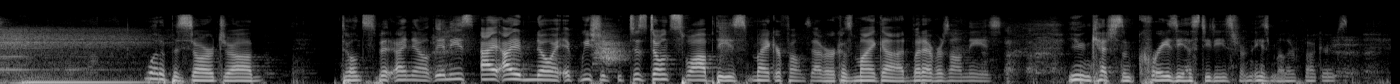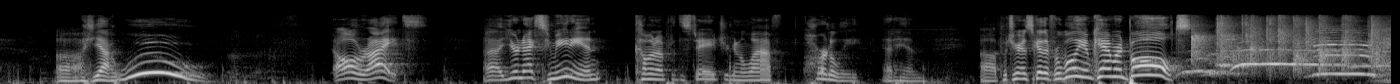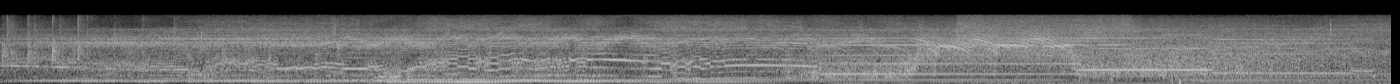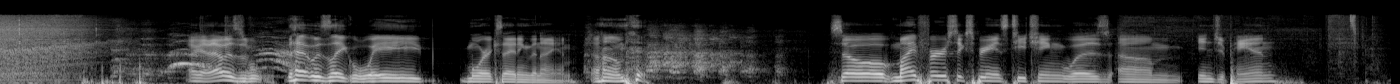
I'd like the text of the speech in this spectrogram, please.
What a bizarre job. Don't spit. I know. And these, I, I have no idea. If we should just don't swab these microphones ever, because my God, whatever's on these, you can catch some crazy STDs from these motherfuckers. Uh, yeah. Woo! All right. Uh, your next comedian coming up to the stage. You're going to laugh heartily at him. Uh, put your hands together for William Cameron Bolt. Okay, that was that was like way more exciting than I am. Um, so my first experience teaching was um, in Japan.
